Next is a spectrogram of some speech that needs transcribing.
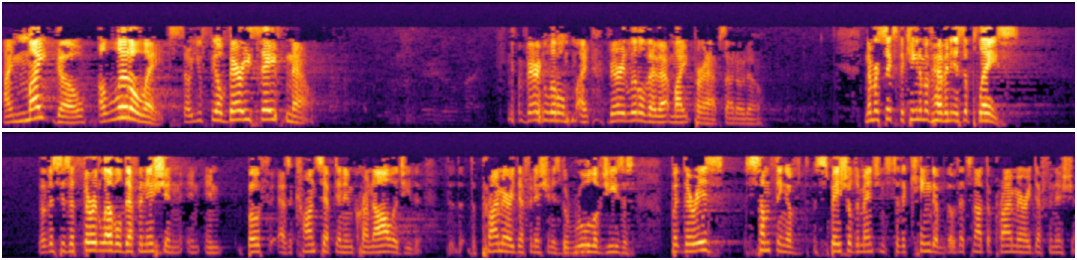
I might go a little late. So you feel very safe now. very little might, very little that that might perhaps. I don't know. Number six, the kingdom of heaven is a place. Though this is a third level definition in, in both as a concept and in chronology, the, the, the primary definition is the rule of Jesus. But there is something of spatial dimensions to the kingdom, though that's not the primary definition.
